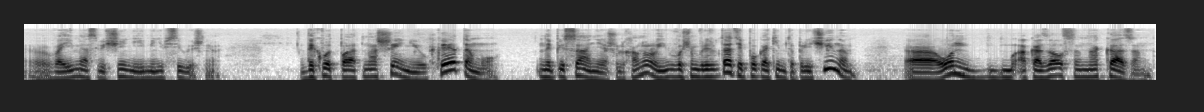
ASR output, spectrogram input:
э, во имя освящения имени Всевышнего. Так вот, по отношению к этому написание Шульханура, и, в общем, в результате по каким-то причинам, а, он оказался наказан,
